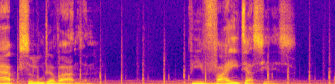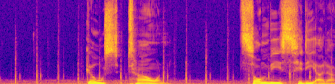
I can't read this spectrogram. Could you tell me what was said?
Absoluter Wahnsinn. Wie weit das hier ist. Ghost Town. Zombie City, Alter.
